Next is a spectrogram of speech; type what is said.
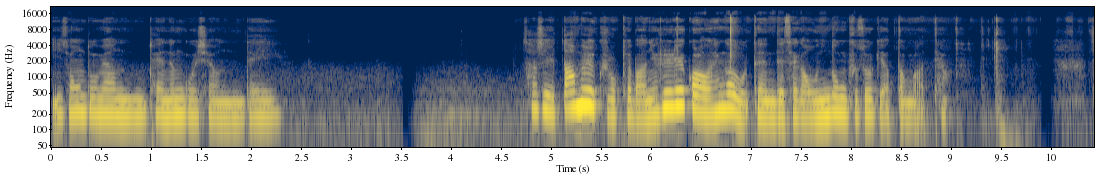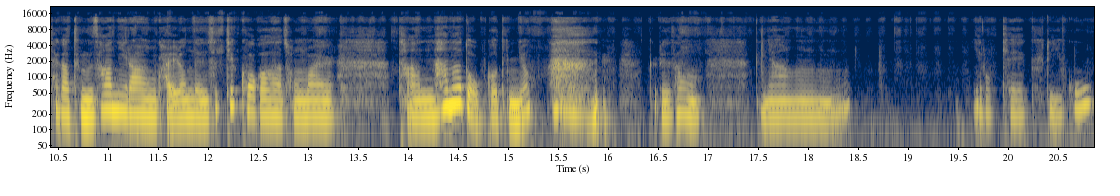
이 정도면 되는 곳이었는데 사실 땀을 그렇게 많이 흘릴 거라고 생각을 못 했는데 제가 운동 부족이었던 것 같아요. 제가 등산이랑 관련된 스티커가 정말 단 하나도 없거든요. 그래서 그냥 이렇게 그리고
